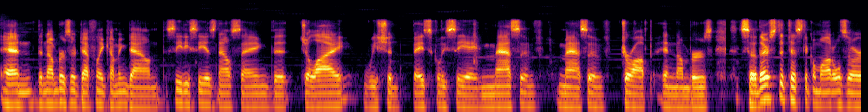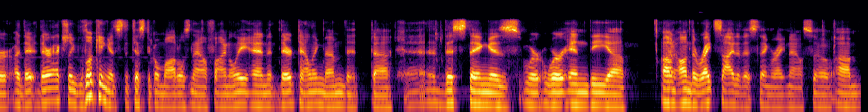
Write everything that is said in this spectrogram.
and the numbers are definitely coming down the cdc is now saying that july we should basically see a massive massive drop in numbers. So their statistical models are, are they're, they're actually looking at statistical models now finally, and they're telling them that uh, uh, this thing is we're we're in the uh, on on the right side of this thing right now. So um,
